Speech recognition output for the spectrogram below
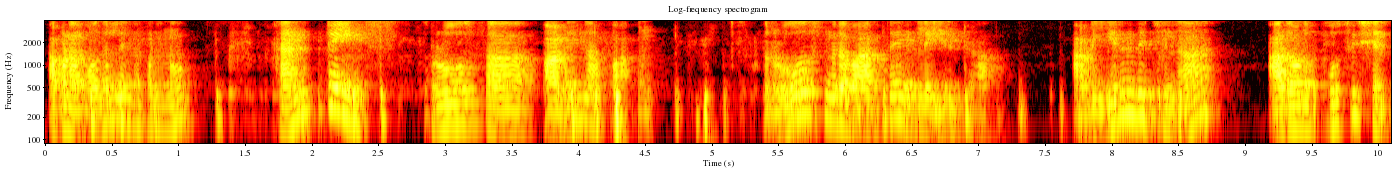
அப்ப நான் முதல்ல என்ன பண்ணணும்? கண்டெய்ன்ஸ் ரோஸா அப்படின்னு நான் பார்க்கணும். ரோஸ்ங்கிற வார்த்தை இதுல இருக்கா? அப்படி இருந்துச்சுன்னா, அதோட பொசிஷன்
